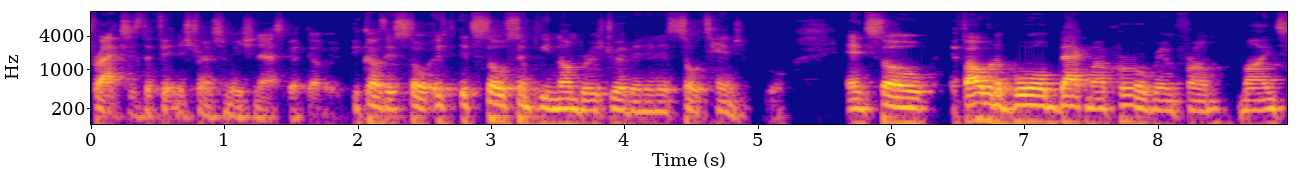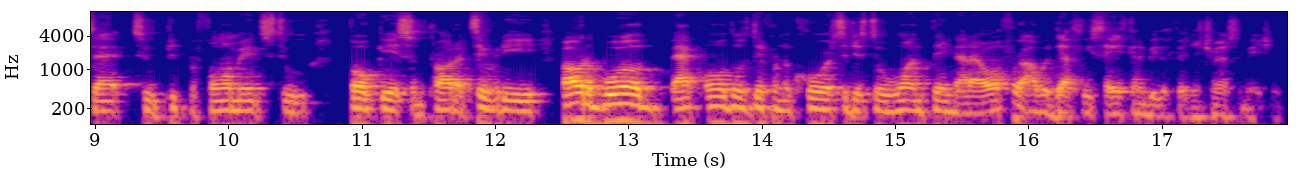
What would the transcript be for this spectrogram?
tracks is the fitness transformation aspect of it because it's so it's, it's so simply numbers driven and it's so tangible. And so if I were to boil back my program from mindset to peak performance to focus and productivity, if I were to boil back all those different accords to just the one thing that I offer, I would definitely say it's going to be the fitness transformation.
